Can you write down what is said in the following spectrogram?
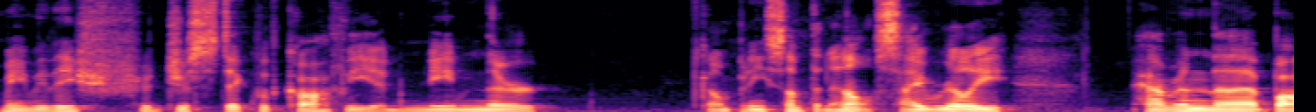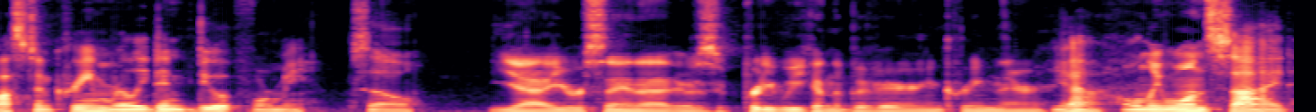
maybe they should just stick with coffee and name their company something else. I really having the Boston cream really didn't do it for me. So Yeah, you were saying that it was pretty weak on the Bavarian cream there. yeah, only one side.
